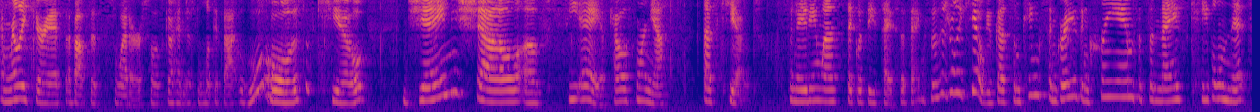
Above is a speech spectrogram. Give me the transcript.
I'm really curious about this sweater. So let's go ahead and just look at that. Ooh, this is cute. J. Michelle of CA, of California. That's cute. So Nadine wants to stick with these types of things. This is really cute. We've got some pinks and grays and creams. It's a nice cable knit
